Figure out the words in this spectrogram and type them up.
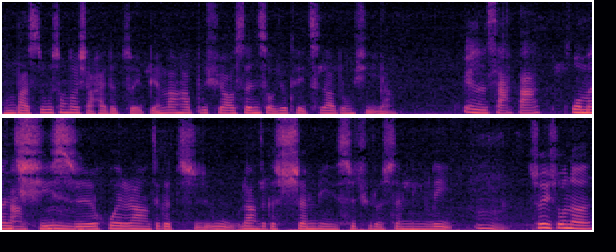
我们把食物送到小孩的嘴边，让他不需要伸手就可以吃到东西一样，变成沙发。我们其实会让这个植物，让这个生命失去了生命力。嗯，所以说呢，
